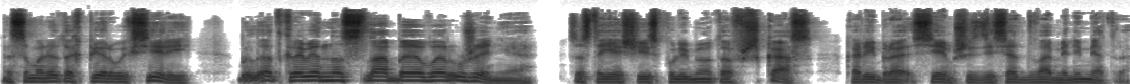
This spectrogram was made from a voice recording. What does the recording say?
На самолетах первых серий было откровенно слабое вооружение, состоящее из пулеметов «ШКАС» калибра 7,62 мм.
